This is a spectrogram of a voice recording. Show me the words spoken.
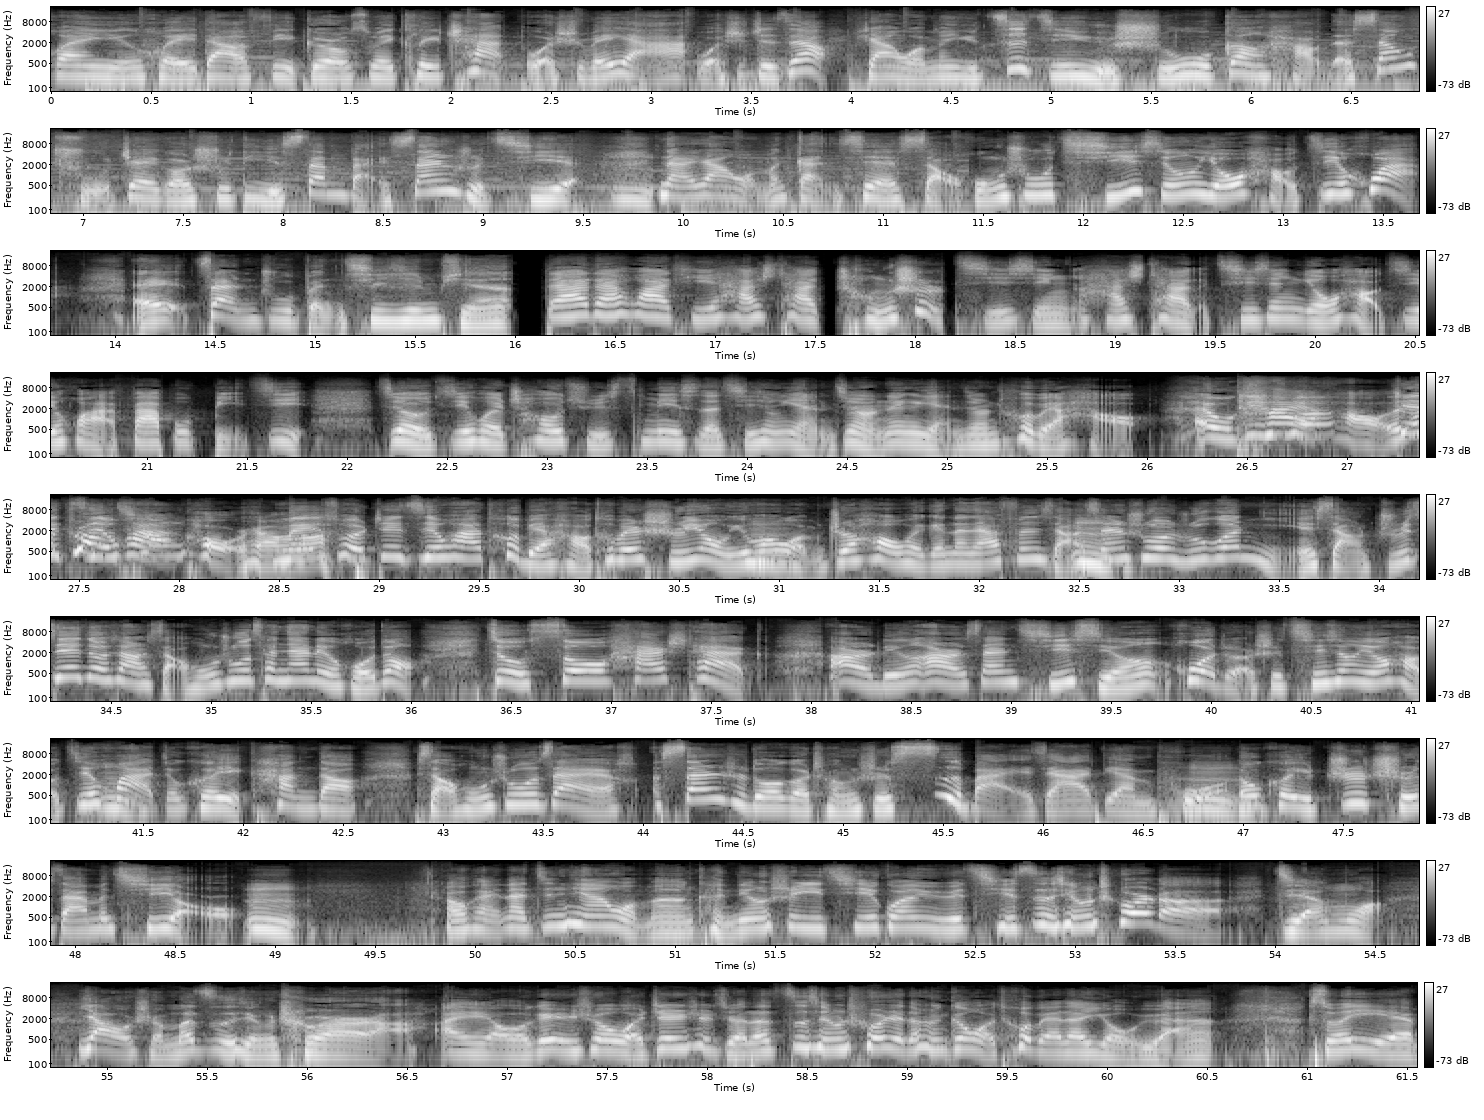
欢迎回到 Feed Girls Weekly Chat，我是维雅，我是指教，让我们与自己与食物更好的相处。这个是第三百三十期，嗯那让我们感谢小红书骑行友好计划，哎，赞助本期音频。大家带话题 #hashtag 城市骑行 #hashtag 骑行友好计划发布笔记，就有机会抽取 Smith 的骑行眼镜，那个眼镜特别好，哎，我跟你说，太好了，这撞计划枪口上了，没错，这计划特别好，特别实用。一会儿嗯我们之后会跟大家分享。嗯先说，如果你想直接就像小红书参加这个活动，就搜 hashtag 二零二三骑行或者是骑行友好计划，就可以看到小红书在三十多个城市、四百家店铺、嗯都可以支持咱们骑友。嗯。OK，那今天我们肯定是一期关于骑自行车的节目。要什么自行车啊？哎呦，我跟你说，我真是觉得自行车这东西跟我特别的有缘，所以。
